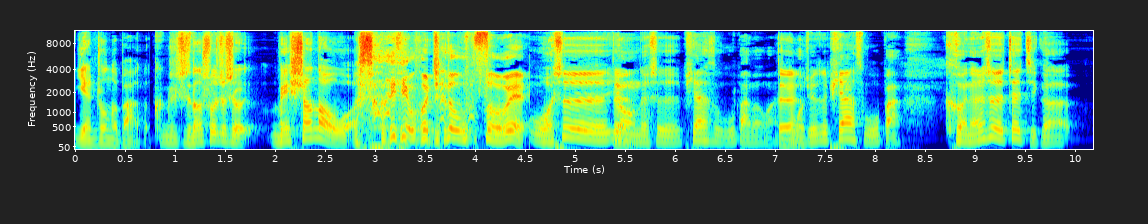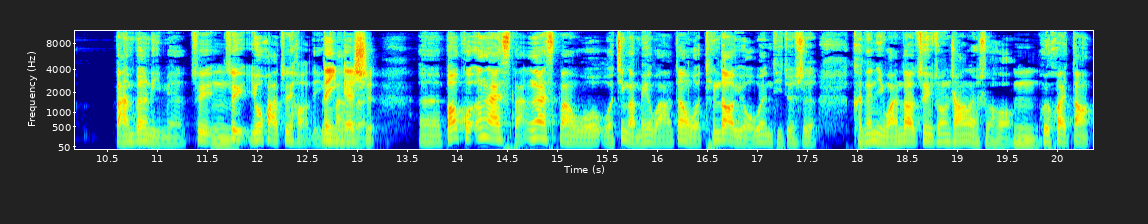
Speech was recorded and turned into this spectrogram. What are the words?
严重的 bug，只能说就是没伤到我，所以我觉得无所谓。我是用的是 PS 五版本玩，的，我觉得 PS 五版可能是这几个版本里面最最优化最好的一个。那应该是。呃，包括 NS 版，NS 版我我尽管没玩，但我听到有问题，就是可能你玩到最终章的时候，嗯，会坏档，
